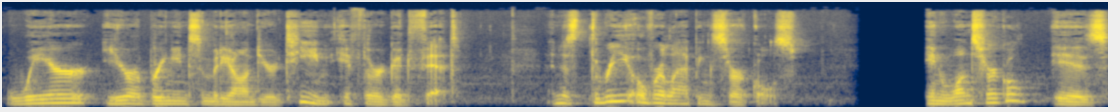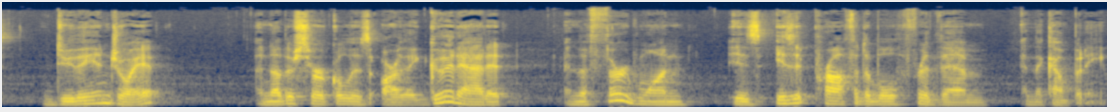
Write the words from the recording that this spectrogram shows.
where you're bringing somebody onto your team if they're a good fit and has three overlapping circles. In one circle is do they enjoy it? Another circle is are they good at it? And the third one is is it profitable for them and the company?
